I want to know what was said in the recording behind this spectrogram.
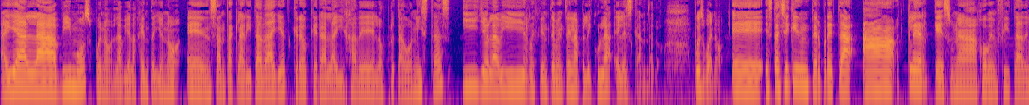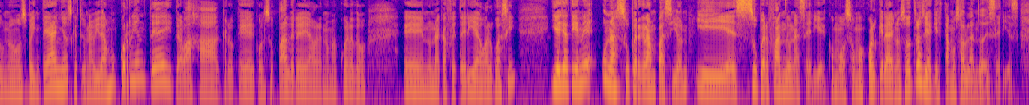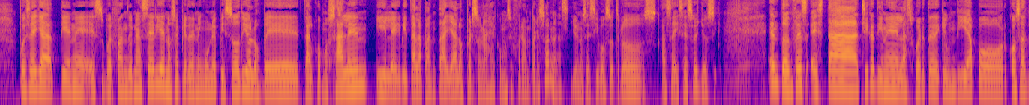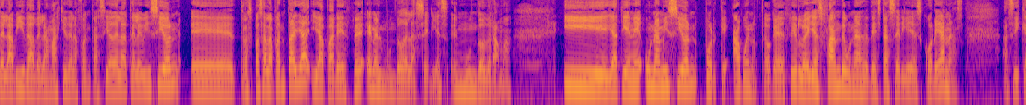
a ella la vimos, bueno, la vio la gente, yo no, en Santa Clarita Diet, creo que era la hija de los protagonistas, y yo la vi recientemente en la película El Escándalo. Pues bueno, eh, esta chica interpreta a Claire, que es una jovencita de unos 20 años, que tiene una vida muy corriente y trabaja, creo que con su padre, ahora no me acuerdo, en una cafetería o algo así, y ella tiene una súper gran pasión y es súper fan de una serie, como somos cualquiera de nosotros, y aquí estamos hablando de series. Pues ella tiene, es súper fan de una serie, no se pierde ningún episodio, los ve tal como salen y le grita a la pantalla a los personajes como si fueran personas. Yo no sé si vosotros hacéis eso, yo sí. Entonces, esta chica tiene la suerte de que un día, por cosas de la vida, de la magia y de la fantasía de la televisión, eh, traspasa la pantalla y aparece en el mundo de las series, en mundo drama y ella tiene una misión porque, ah, bueno, tengo que decirlo, ella es fan de una de estas series coreanas. Así que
